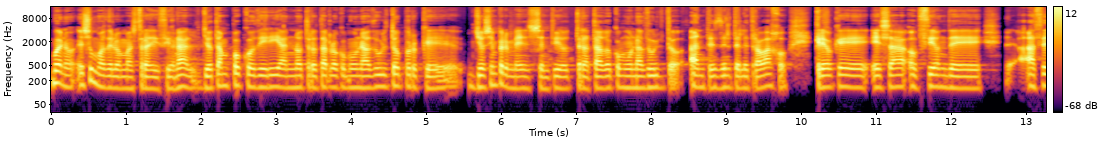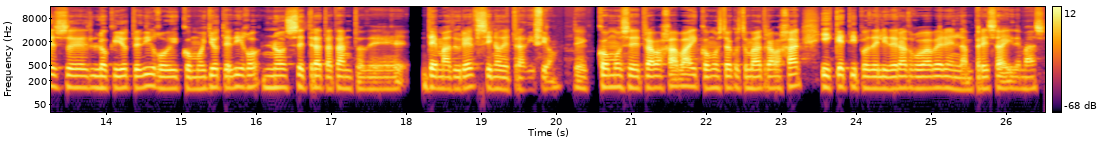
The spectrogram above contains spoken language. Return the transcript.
Bueno, es un modelo más tradicional. Yo tampoco diría no tratarlo como un adulto porque yo siempre me he sentido tratado como un adulto antes del teletrabajo. Creo que esa opción de haces eh, lo que yo te digo y como yo te digo no se trata tanto de, de madurez, sino de tradición, de cómo se trabajaba y cómo estoy acostumbrado a trabajar y qué tipo de liderazgo va a haber en la empresa y demás.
